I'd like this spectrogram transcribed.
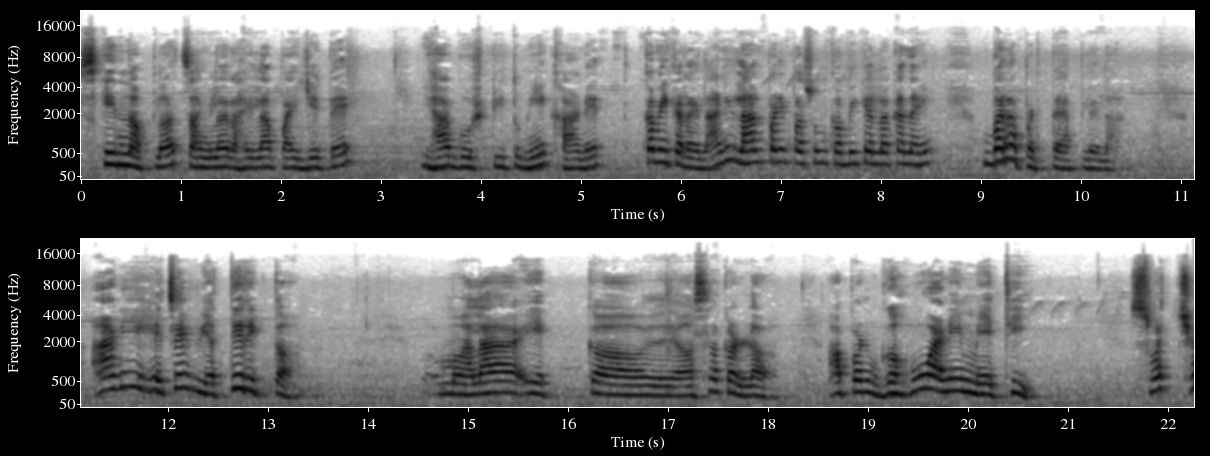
स्किन आपलं चांगलं राहायला पाहिजे ते. ह्या गोष्टी तुम्ही खाणे कमी करायला. आणि लहानपणीपासून कमी केलं का नाही बरं पडतं आहे आपल्याला. आणि ह्याचे व्यतिरिक्त मला एक असं कळलं. आपण गहू आणि मेथी स्वच्छ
